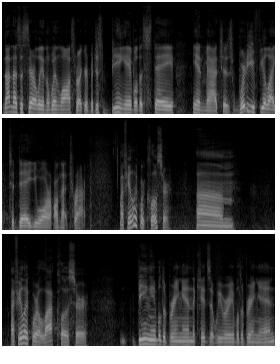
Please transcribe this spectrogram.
Not necessarily in the win loss record, but just being able to stay in matches. Where do you feel like today you are on that track? I feel like we're closer. Um, I feel like we're a lot closer. Being able to bring in the kids that we were able to bring in,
